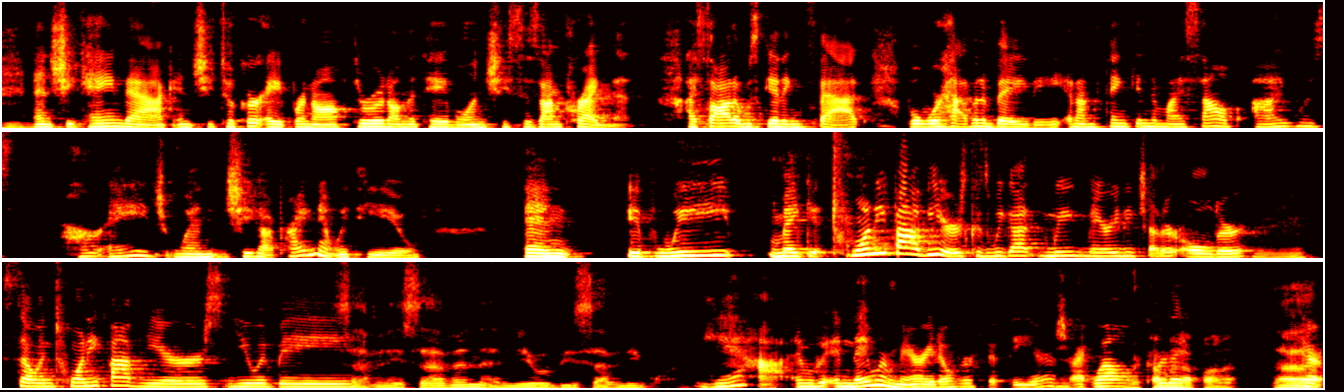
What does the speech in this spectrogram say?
Mhm. and she came back and she took her apron off threw it on the table and she says i'm pregnant i thought i was getting fat but we're having a baby and i'm thinking to myself i was her age when she got pregnant with you and if we make it 25 years because we got we married each other older Mhm. so in 25 years you would be 77, and you would be 71. Yeah and, we- and they were married over 50 years right well we're coming they- up on it. Uh,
